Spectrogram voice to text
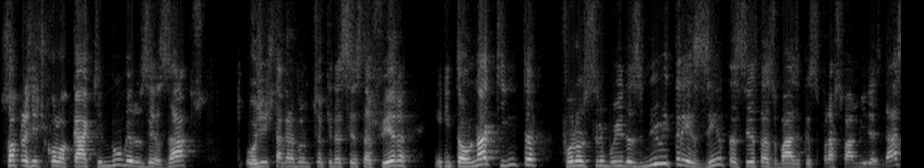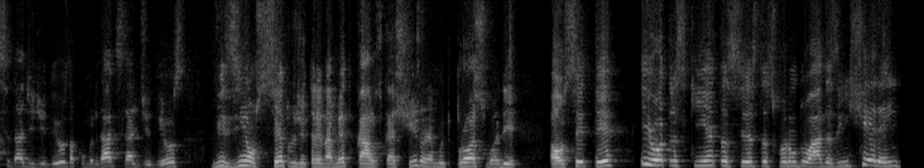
Só para a gente colocar aqui números exatos, hoje a gente está gravando isso aqui na sexta-feira, então na quinta foram distribuídas 1.300 cestas básicas para as famílias da Cidade de Deus, da comunidade Cidade de Deus, vizinha ao centro de treinamento Carlos Castilho, né, muito próximo ali ao CT, e outras 500 cestas foram doadas em Xerém,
